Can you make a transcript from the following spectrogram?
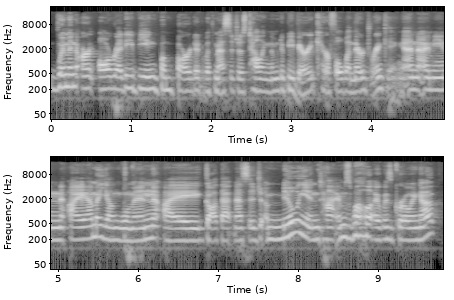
women aren't already being bombarded with messages telling them to be very careful when they're drinking. And I mean, I am a young woman. I got that message a million times while I was growing up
